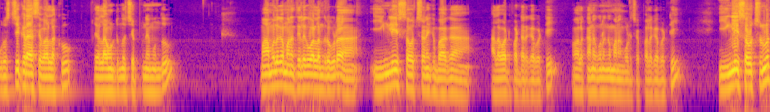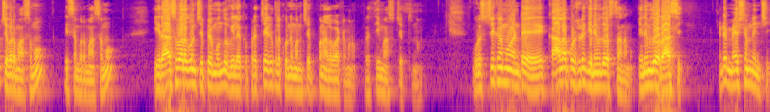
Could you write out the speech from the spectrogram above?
వృశ్చిక రాశి వాళ్ళకు ఎలా ఉంటుందో చెప్పుకునే ముందు మామూలుగా మన తెలుగు వాళ్ళందరూ కూడా ఈ ఇంగ్లీష్ సంవత్సరానికి బాగా అలవాటు పడ్డారు కాబట్టి వాళ్ళకు అనుగుణంగా మనం కూడా చెప్పాలి కాబట్టి ఈ ఇంగ్లీష్ సంవత్సరంలో చివరి మాసము డిసెంబర్ మాసము ఈ రాశి వాళ్ళ గురించి చెప్పే ముందు వీళ్ళ యొక్క ప్రత్యేకతలు కొన్ని మనం చెప్పుకుని అలవాటు మనం ప్రతి మాసం చెప్తున్నాం. వృశ్చికము అంటే కాలపురుషుడికి ఎనిమిదో స్థానం ఎనిమిదో రాశి అంటే మేషం నుంచి.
